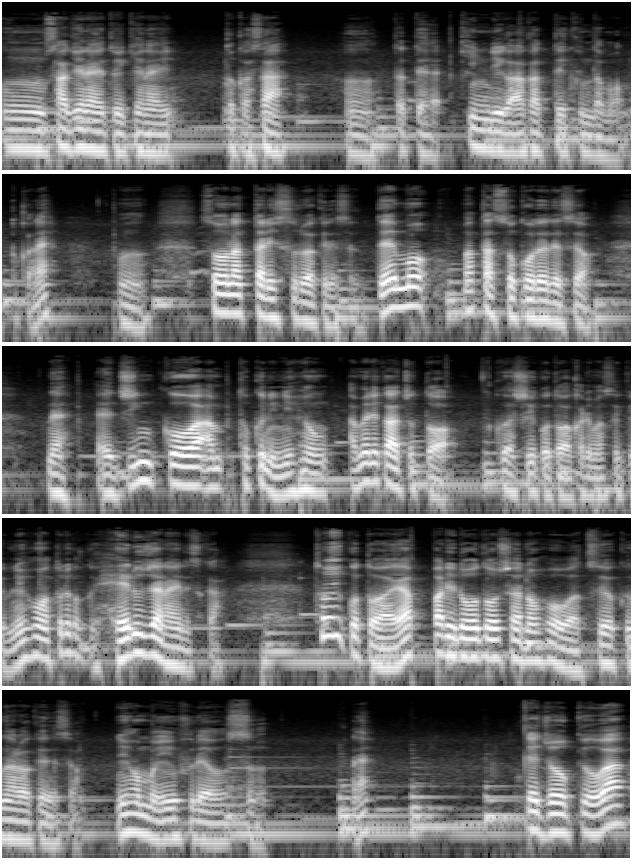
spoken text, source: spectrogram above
うん、下げないといけないとかさ、うん、だって金利が上がっていくんだもんとかね。うん、そうなったりするわけですでもまたそこでですよ、ね、人口は特に日本アメリカはちょっと詳しいことは分かりませんけど日本はとにかく減るじゃないですか。ということはやっぱり労働者の方は強くなるわけですよ。日本もインフレをする。ね、で状況は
